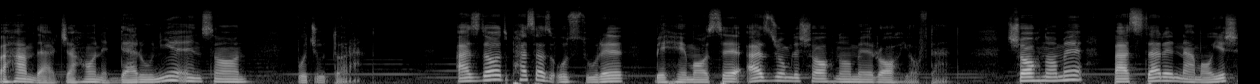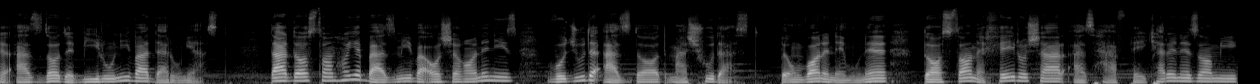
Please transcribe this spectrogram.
و هم در جهان درونی انسان وجود دارند. ازداد پس از استوره به حماسه از جمله شاهنامه راه یافتند. شاهنامه بستر نمایش ازداد بیرونی و درونی است. در داستانهای بزمی و عاشقانه نیز وجود ازداد مشهود است. به عنوان نمونه داستان خیر و شر از هفت پیکر نظامی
